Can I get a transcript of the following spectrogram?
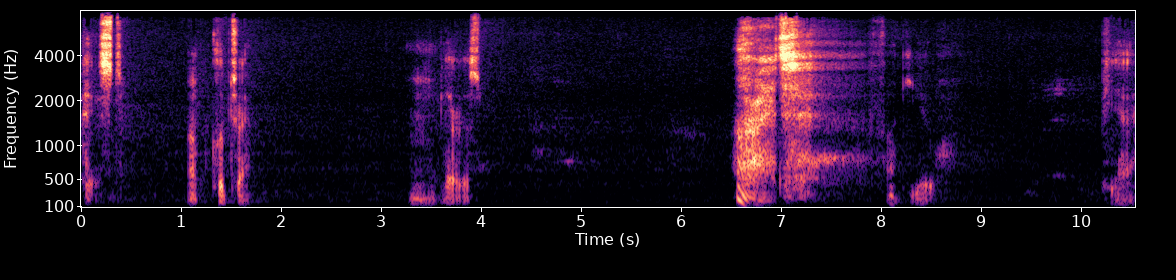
paste. Oh, clip tray. Mm, there it is. All right. Fuck you, PI.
